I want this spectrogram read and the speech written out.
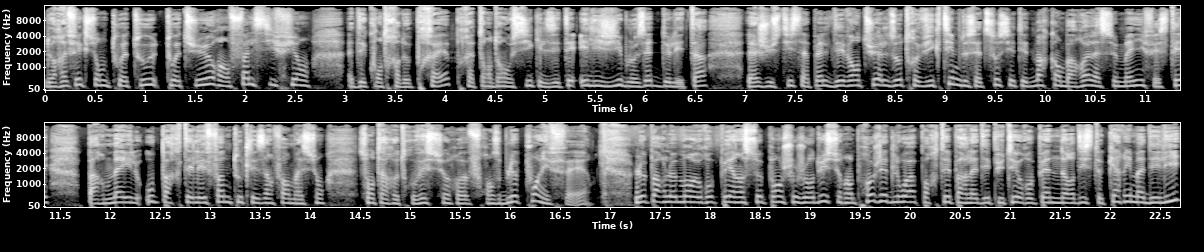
de réfection de toiture en falsifiant des contrats de prêt, prétendant aussi qu'ils étaient éligibles aux aides de l'État. La justice appelle d'éventuelles autres victimes de cette société de marc en barol à se manifester par mail ou par téléphone. Toutes les informations sont à retrouver sur euh, francebleu.fr. Le Parlement européen se penche aujourd'hui sur un projet de loi porté par la députée européenne nordiste Karima Deli,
